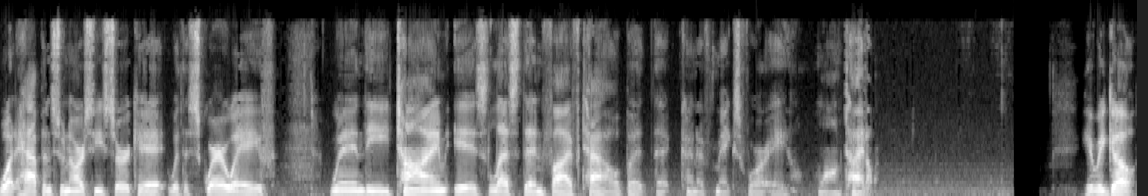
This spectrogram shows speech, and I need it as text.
what happens to an RC circuit with a square wave when the time is less than 5 tau, but that kind of makes for a long title. Here we go.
